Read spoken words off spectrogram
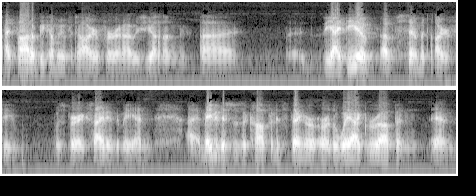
I thought of becoming a photographer and I was young, uh, the idea of, of cinematography was very exciting to me, and uh, maybe this was a confidence thing or, or the way I grew up and and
